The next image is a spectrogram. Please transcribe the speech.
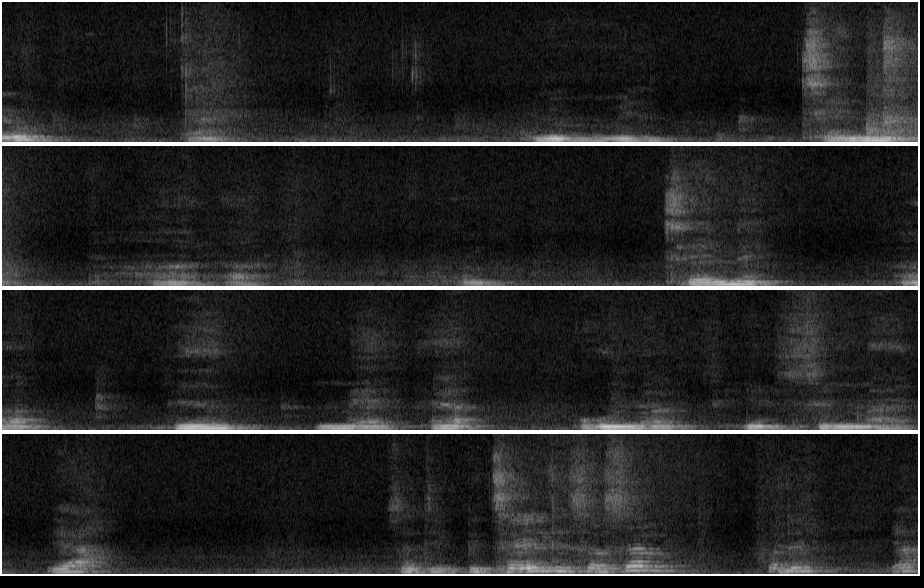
Jo. Min tænde har jeg. Tænde har ved med at undervise mig. Ja. Så de betalte de sig selv? for det? Ja.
